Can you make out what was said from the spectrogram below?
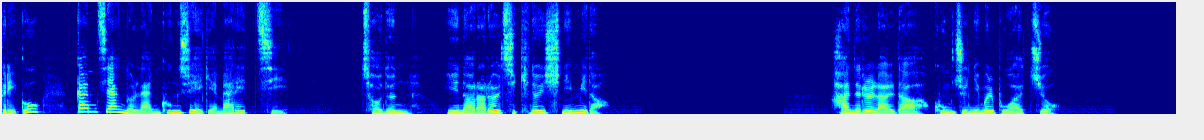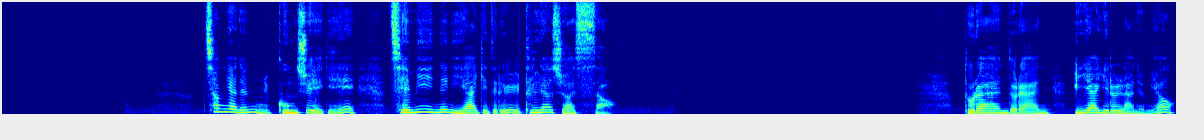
그리고 깜짝 놀란 공주에게 말했지. 저는 이 나라를 지키는 신입니다. 하늘을 날다 공주님을 보았죠. 청년은 공주에게 재미있는 이야기들을 들려주었어. 도란도란 이야기를 나누며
